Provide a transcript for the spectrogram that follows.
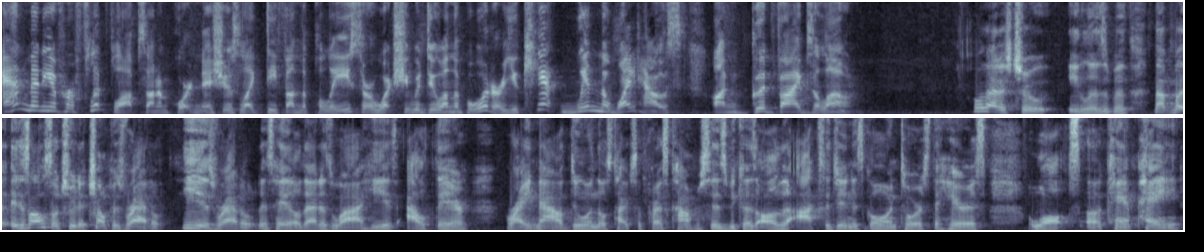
and many of her flip flops on important issues like defund the police or what she would do on the border. You can't win the White House on good vibes alone. Well, that is true, Elizabeth. Now, but it is also true that Trump is rattled. He is rattled as hell. That is why he is out there right now doing those types of press conferences because all the oxygen is going towards the Harris Walz uh, campaign.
